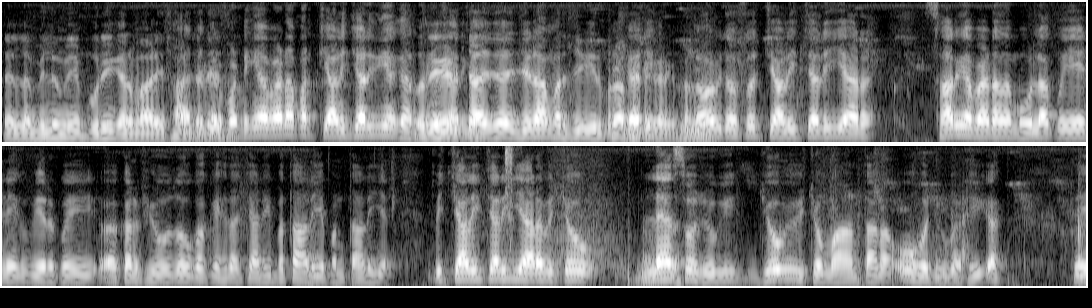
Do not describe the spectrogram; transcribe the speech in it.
ਤੇ ਲੰਮੀ ਲੰਮੀ ਪੂਰੀ ਕਰਵਾ ਵਾਲੀ ਸਾਡੇ ਫਿਰ ਵੱਡੀਆਂ ਵੈੜਾਂ ਪਰ 40 40 ਦੀਆਂ ਕਰਦੇ ਰੇਟ ਚੱਲ ਜਿਹੜਾ ਮਰਜ਼ੀ ਵੀਰ ਭਰਾ ਫਿੱਟ ਕਰਕੇ ਲਓ। ਵੀ ਦੋਸਤੋ 40 40 ਹਜ਼ਾਰ। ਸਾਰੀਆਂ ਵੈੜਾਂ ਦਾ ਮੁੱਲ ਆ ਕੋਈ ਇਹ ਨਹੀਂ ਵੀਰ ਕੋਈ ਕਨਫਿਊਜ਼ ਹੋਊਗਾ ਕਿਸੇ ਦਾ 40 42 45 ਆ। ਵੀ 40 40 ਹਜ਼ਾਰ ਵਿੱਚੋਂ ਲੈਸ ਹੋ ਜੂਗੀ ਜੋ ਵੀ ਵਿੱਚੋਂ ਮਾਨਤਾ ਨਾ ਉਹ ਹੋ ਜੂਗਾ ਠੀਕ ਆ? ਤੇ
